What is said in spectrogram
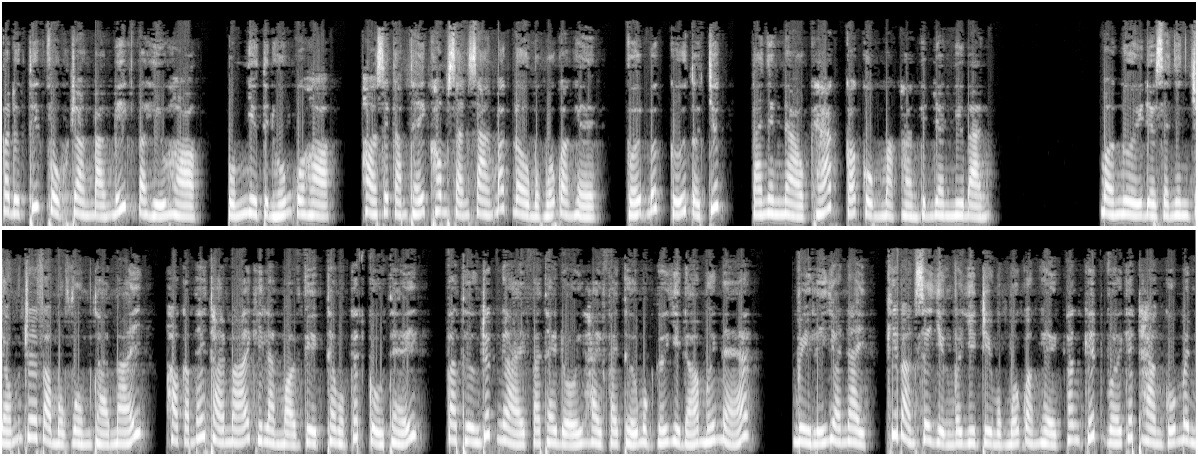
và được thuyết phục rằng bạn biết và hiểu họ, cũng như tình huống của họ, họ sẽ cảm thấy không sẵn sàng bắt đầu một mối quan hệ với bất cứ tổ chức, cá nhân nào khác có cùng mặt hàng kinh doanh như bạn. mọi người đều sẽ nhanh chóng rơi vào một vùng thoải mái. Họ cảm thấy thoải mái khi làm mọi việc theo một cách cụ thể và thường rất ngại phải thay đổi hay phải thử một thứ gì đó mới mẻ. Vì lý do này, khi bạn xây dựng và duy trì một mối quan hệ khăng khít với khách hàng của mình,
